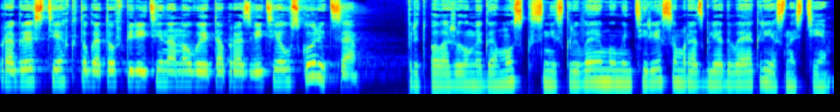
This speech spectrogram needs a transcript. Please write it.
прогресс тех, кто готов перейти на новый этап развития, ускорится, предположил Мегамозг с нескрываемым интересом, разглядывая окрестности.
